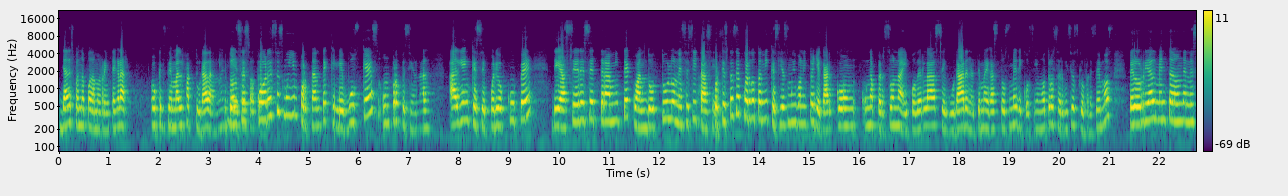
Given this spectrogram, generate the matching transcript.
ya después no podamos reintegrar. O que esté mal facturada, ¿no? Entonces, es por eso es muy importante que busques un profesional, alguien que se preocupe de hacer ese trámite cuando tú lo necesitas. Porque es. estás de acuerdo, Tani, que sí es muy bonito llegar con una persona y poderla asegurar en el tema de gastos médicos y en otros servicios que ofrecemos, pero realmente ¿dónde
